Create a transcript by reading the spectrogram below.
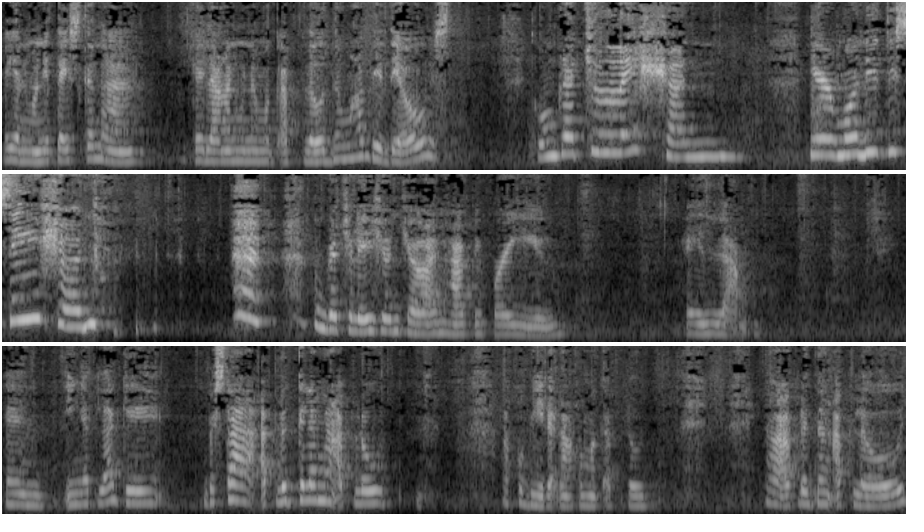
Ayan, monetize ka na. Kailangan mo na mag-upload ng mga videos. Congratulations! Your monetization! Congratulations, Jo. I'm happy for you. Ayan lang. And ingat lagi. Basta, upload ka lang ng upload. Ako, bira na ako mag-upload. Na-upload ng upload.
